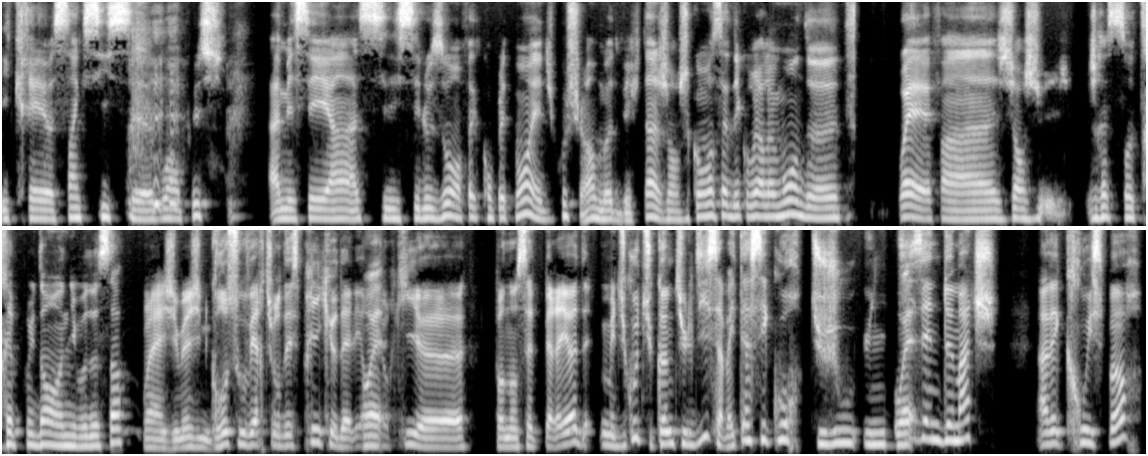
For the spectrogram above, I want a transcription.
ils créent euh, cinq six euh, voix en plus. Ah mais c'est un, c'est le zoo en fait complètement et du coup je suis là en mode mais putain genre je commence à découvrir le monde. Ouais, enfin genre je, je reste très prudent au niveau de ça. Ouais, j'imagine grosse ouverture d'esprit que d'aller en. Turquie euh, pendant cette période. Mais du coup, tu, comme tu le dis, ça va être assez court. Tu joues une Ouais. dizaine de matchs avec Crew Sport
